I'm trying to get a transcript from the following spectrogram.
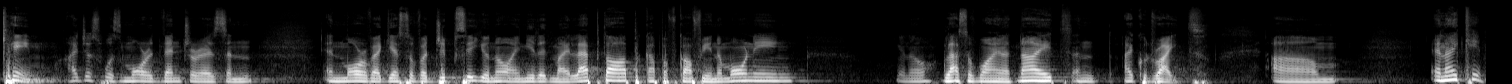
came. I just was more adventurous and and more of I guess of a gypsy. You know, I needed my laptop, a cup of coffee in the morning, you know, glass of wine at night, and I could write. Um, and I came.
